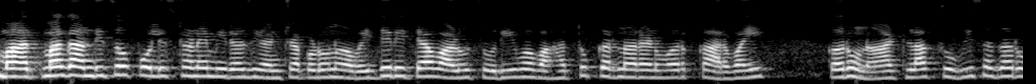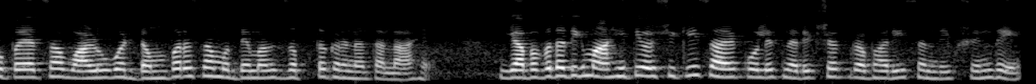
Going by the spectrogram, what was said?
महात्मा गांधी चौक पोलीस ठाणे मिरज यांच्याकडून अवैधरित्या वाळू चोरी व वाहतूक करणाऱ्यांवर कारवाई करून आठ लाख चोवीस हजार रुपयाचा वाळू व डंपर असा मुद्देमाल जप्त करण्यात आला आहे. याबाबत अधिक माहिती अशी की सहाय्यक पोलीस निरीक्षक प्रभारी संदीप शिंदे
